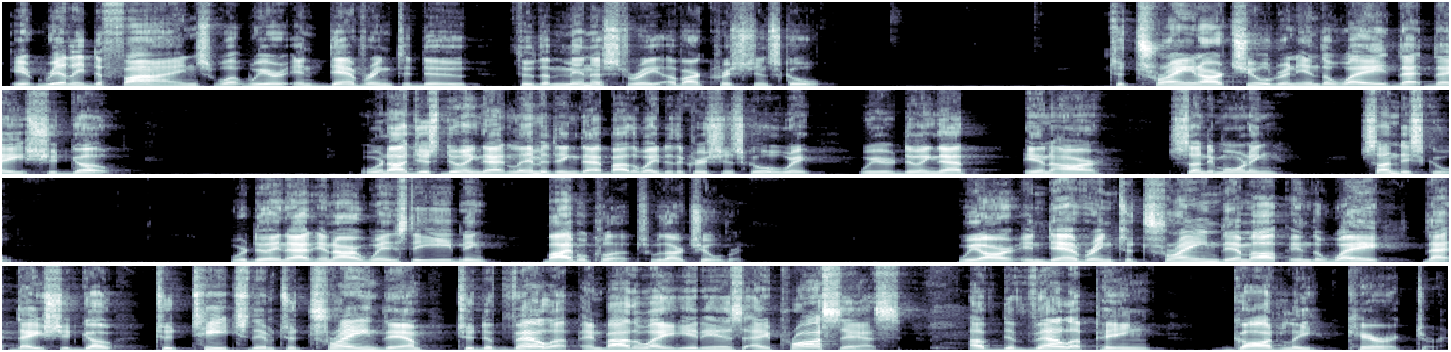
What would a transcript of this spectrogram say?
It really defines what we're endeavoring to do through the ministry of our Christian school. To train our children in the way that they should go. We're not just doing that, limiting that, by the way, to the Christian school. We, we're doing that in our Sunday morning Sunday school. We're doing that in our Wednesday evening Bible clubs with our children. We are endeavoring to train them up in the way that they should go, to teach them, to train them, to develop. And by the way, it is a process of developing godly character.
